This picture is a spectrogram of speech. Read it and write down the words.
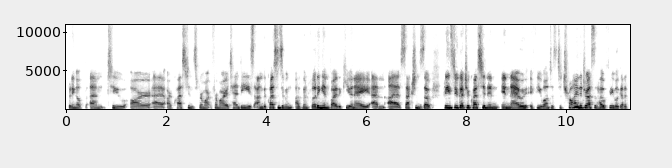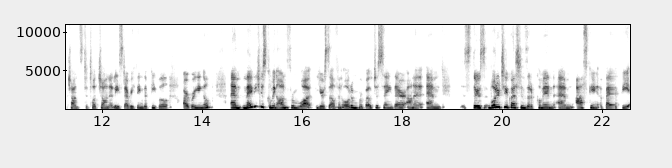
opening up um, to our uh, our questions from our from our attendees, and the questions have been have been flooding in by the Q and A um, uh, section. So please do get your question in in now if you want us to try and address it. Hopefully, we'll get a chance to touch on at least everything that people are bringing up. Um, maybe just coming on from what yourself and Autumn were both just saying there, Anna. Um, there's one or two questions that have come in um, asking about the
